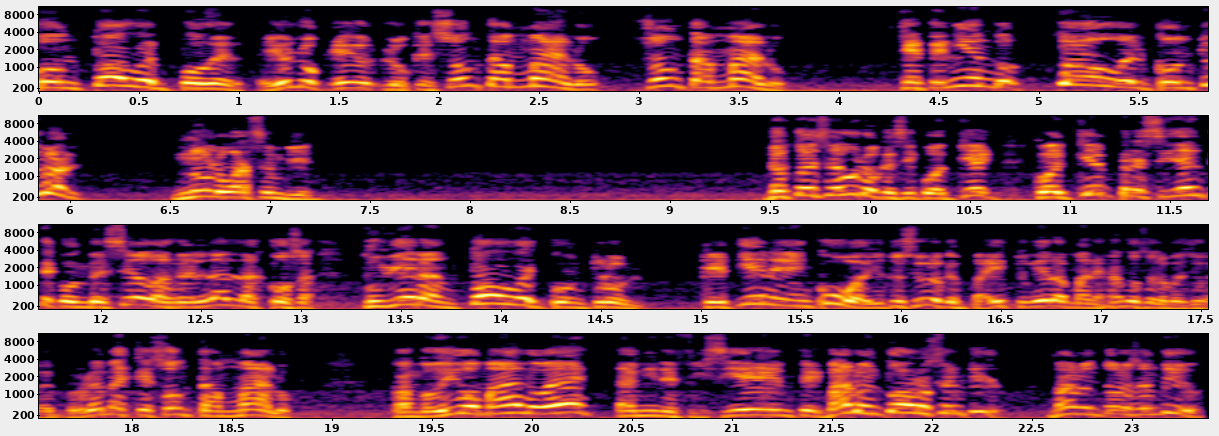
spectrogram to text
con todo el poder. Ellos lo que, lo que son tan malos, son tan malos, que teniendo todo el control, no lo hacen bien. Yo estoy seguro que si cualquier, cualquier presidente con deseo de arreglar las cosas tuvieran todo el control que tienen en Cuba, yo estoy seguro que el país estuviera manejándose la presión. El problema es que son tan malos. Cuando digo malo es tan ineficiente, malo en todos los sentidos, malo en todos los sentidos,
